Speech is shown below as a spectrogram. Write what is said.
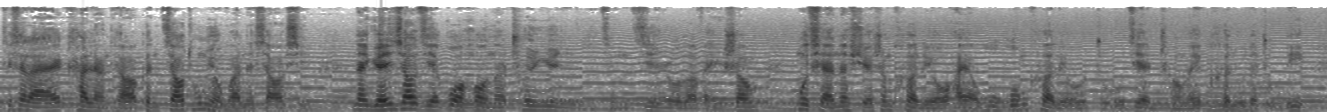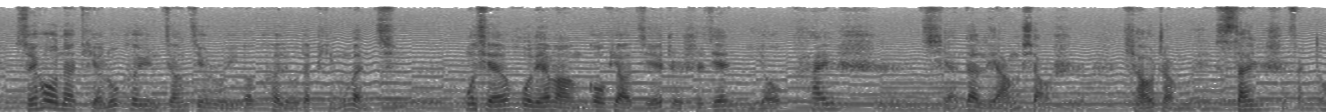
接下来看两条跟交通有关的消息。那元宵节过后呢，春运已经进入了尾声。目前呢，学生客流还有务工客流逐渐成为客流的主力。随后呢，铁路客运将进入一个客流的平稳期。目前互联网购票截止时间已由开始前的两小时调整为三十分钟。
